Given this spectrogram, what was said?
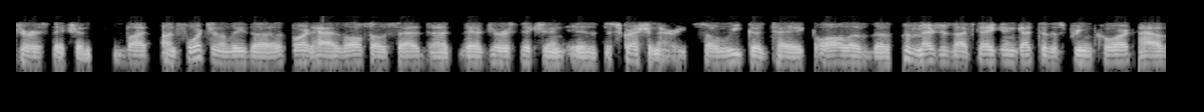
jurisdiction. But unfortunately, the court has also said that their jurisdiction is discretionary. So we could take all of the measures I've taken, get to the Supreme Court, have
